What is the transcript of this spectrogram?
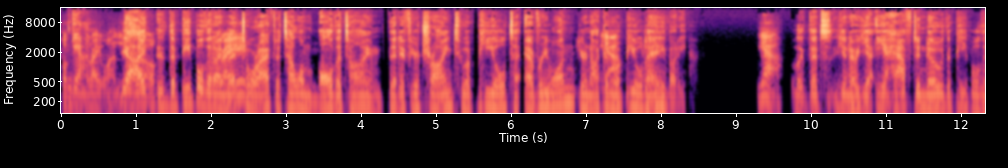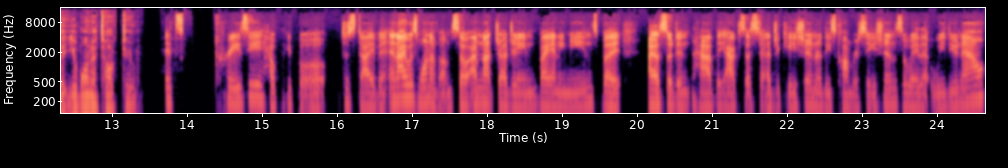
booking Yeah. the right ones Yeah, so- I the people that I Right? mentor, I have to tell them all mm-hmm. the time that if you're trying to appeal to everyone, you're not going to Yeah. appeal to anybody. yeah Like that's you know, yeah, you have to know the people that you want to talk to. it's crazy how people just dive in and i was one of them so i'm not judging by any means but i also didn't have the access to education or these conversations the way that we do now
